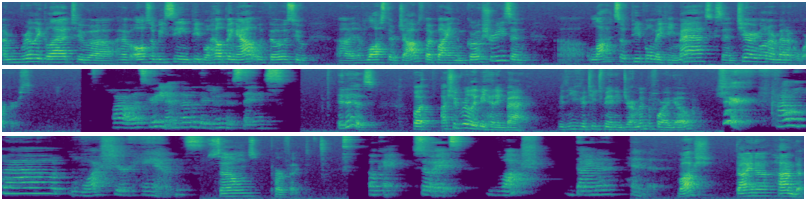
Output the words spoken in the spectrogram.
I'm really glad to uh, have also be seeing people helping out with those who uh, have lost their jobs by buying them groceries, and uh, lots of people making masks and cheering on our medical workers. Wow, that's great. I'm glad that they're doing those things. It is, but I should really be heading back. Do you think you could teach me any German before I go? Sure. How about wash your hands? Sounds perfect. Okay, so it's wash deine Hände. Wasch deine Hände.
